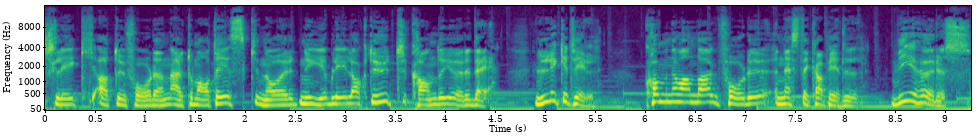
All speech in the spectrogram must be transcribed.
slik at du får den automatisk når nye blir lagt ut, kan du gjøre det. Lykke til! Kommende mandag får du neste kapittel. Vi høres!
